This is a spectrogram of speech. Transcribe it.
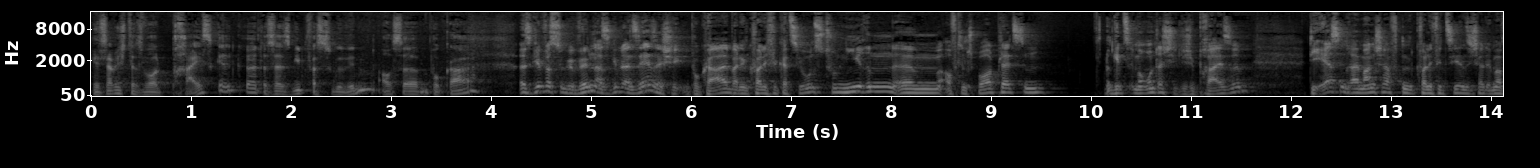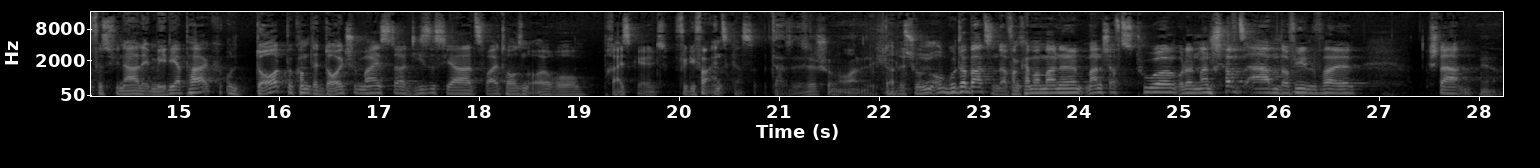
Jetzt habe ich das Wort Preisgeld gehört, das heißt, es gibt was zu gewinnen, außer Pokal. Es gibt was zu gewinnen, also es gibt einen sehr, sehr schicken Pokal bei den Qualifikationsturnieren ähm, auf den Sportplätzen. Gibt's immer unterschiedliche Preise. Die ersten drei Mannschaften qualifizieren sich halt immer fürs Finale im Mediapark und dort bekommt der deutsche Meister dieses Jahr 2000 Euro Preisgeld für die Vereinskasse. Das ist ja schon ordentlich. Das ist schon ein guter Batzen. Davon kann man mal eine Mannschaftstour oder einen Mannschaftsabend auf jeden Fall starten. Ja.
